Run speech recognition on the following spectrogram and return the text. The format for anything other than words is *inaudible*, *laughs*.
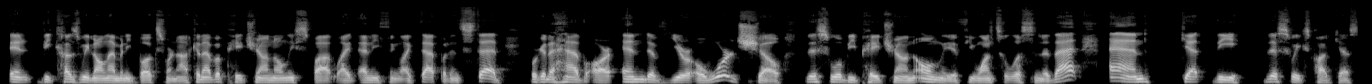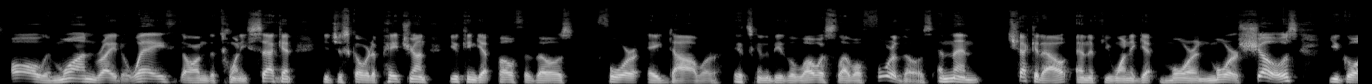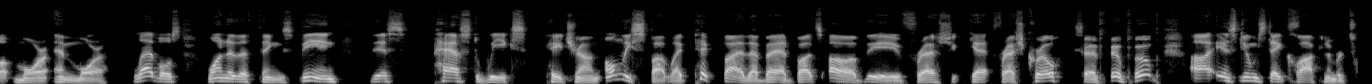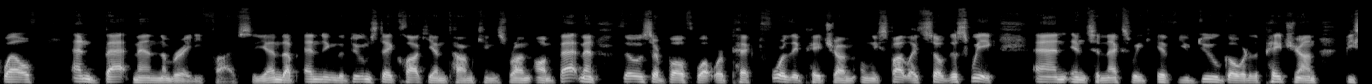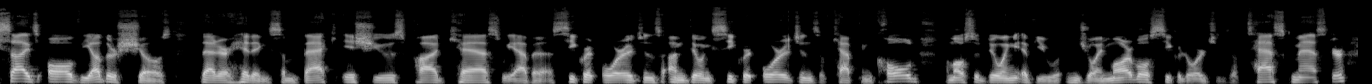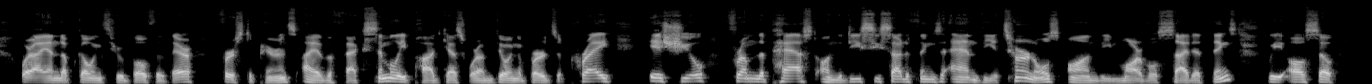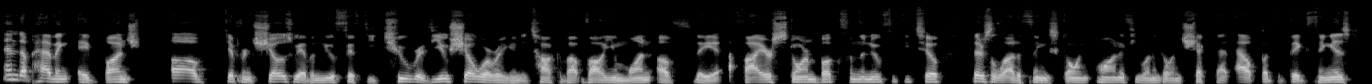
and because we don't have any books, we're not going to have a Patreon only spotlight, anything like that. But instead, we're going to have our end of year awards show. This will be Patreon only if you want to listen to that and get the this week's podcast all in one right away on the 22nd. You just go over to Patreon. You can get both of those for a dollar. It's going to be the lowest level for those. And then check it out. And if you want to get more and more shows, you go up more and more levels. One of the things being this past week's Patreon only spotlight picked by the bad butts of the Fresh Get Fresh crew, so *laughs* poop poop, uh, is Doomsday Clock number 12 and Batman number 85. So you end up ending the Doomsday Clock, you end Tom King's run on Batman. Those are both what were picked for the Patreon only spotlight. So this week and into next week, if you do go over to the Patreon, besides all the other shows, that are hitting some back issues podcasts. We have a, a, Secret Origins. I'm doing Secret Origins of Captain Cold. I'm also doing, if you enjoy Marvel, Secret Origins of Taskmaster, where I end up going through both of their first appearance. I have a facsimile podcast where I'm doing a Birds of Prey issue from the past on the DC side of things and the Eternals on the Marvel side of things. We also end up having a bunch of different shows. We have a new 52 review show where we're going to talk about volume one of the Firestorm book from the new 52. There's a lot of things going on if you want to go and check that out. But the big thing is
